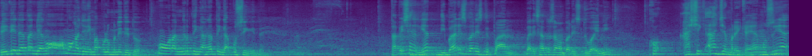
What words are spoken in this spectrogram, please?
Jadi dia datang dia ngomong aja 50 menit itu. Mau orang ngerti nggak ngerti nggak pusing gitu. Tapi saya lihat di baris-baris depan, baris satu sama baris dua ini, kok asyik aja mereka ya. Maksudnya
